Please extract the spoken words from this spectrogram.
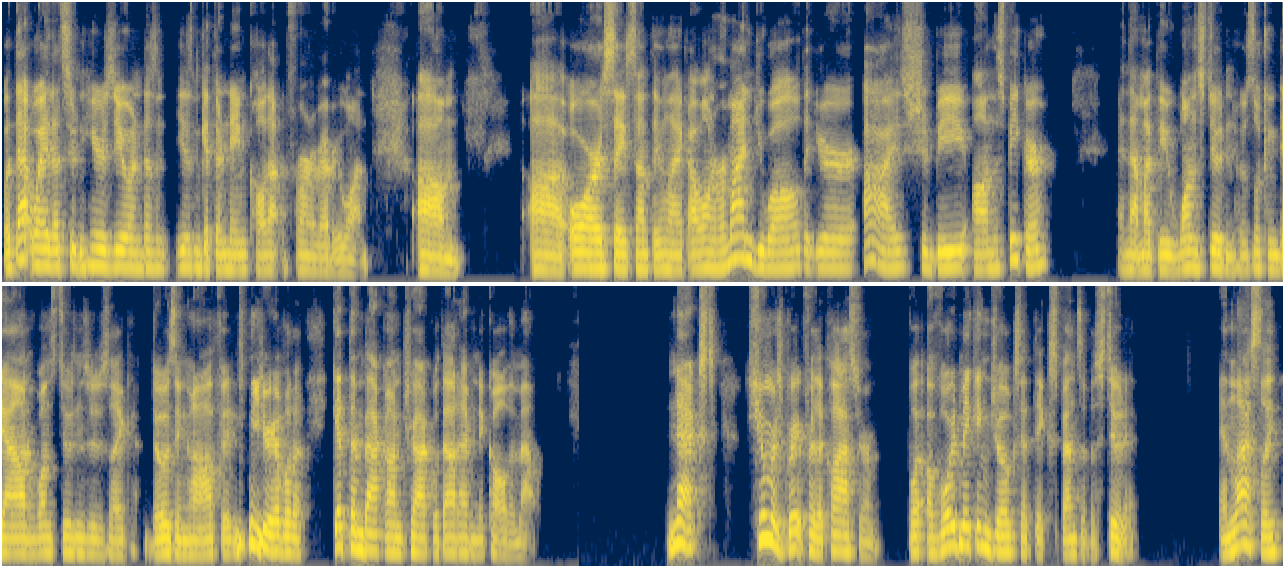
but that way that student hears you and doesn't doesn't get their name called out in front of everyone. Um, uh, or say something like, I want to remind you all that your eyes should be on the speaker. And that might be one student who's looking down or one student who's like dozing off and you're able to get them back on track without having to call them out. Next humor is great for the classroom but avoid making jokes at the expense of a student and lastly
